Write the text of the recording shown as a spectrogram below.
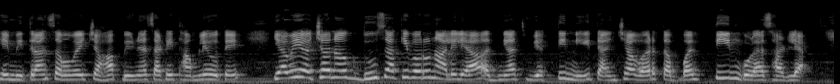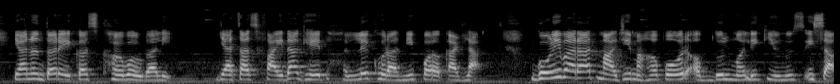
हे मित्रांसमवेत चहा पिण्यासाठी थांबले होते. यावेळी अचानक दुचाकीवरून आलेल्या अज्ञात व्यक्तींनी त्यांच्यावर तब्बल तीन गोळ्या झाडल्या. यानंतर एकच खळबळ उडाली. याचाच फायदा घेत हल्लेखोरांनी पळ काढला. गोळीबारात माजी महापौर अब्दुल मलिक युनुस इसा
